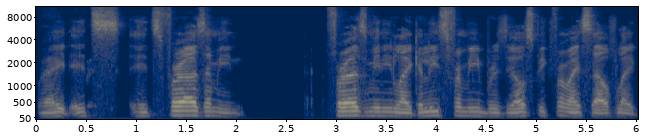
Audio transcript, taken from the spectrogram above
right, it's it's for us, I mean, for us meaning like at least for me in Brazil, I'll speak for myself, like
